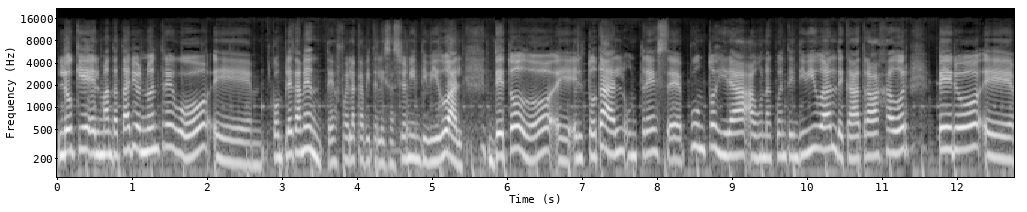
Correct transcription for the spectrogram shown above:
Lo que el mandatario no entregó eh, completamente fue la capitalización individual. De todo, eh, el total, un 3 puntos irá a una cuenta individual de cada trabajador, pero... Eh,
